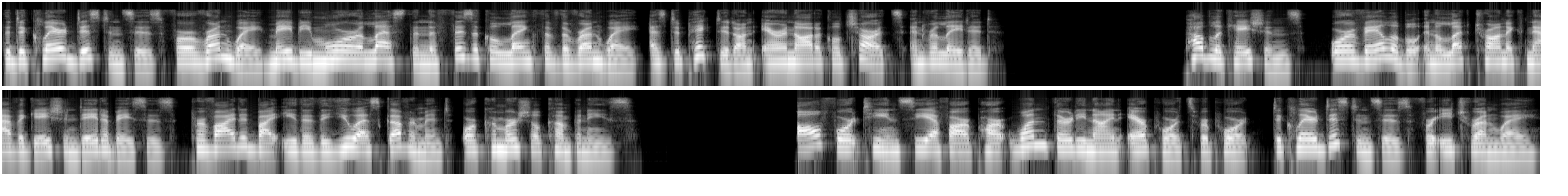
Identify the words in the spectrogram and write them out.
the declared distances for a runway may be more or less than the physical length of the runway as depicted on aeronautical charts and related publications, or available in electronic navigation databases provided by either the U.S. government or commercial companies. All 14 CFR Part 139 airports report declared distances for each runway.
